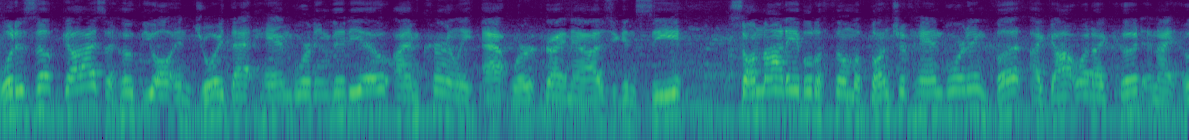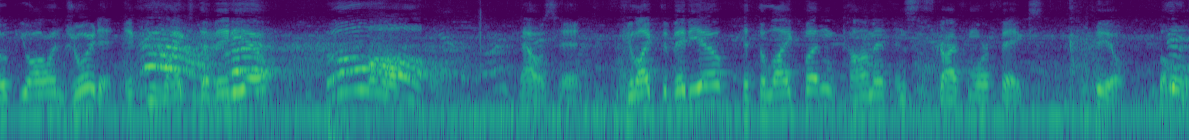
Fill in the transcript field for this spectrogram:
What is up, guys? I hope you all enjoyed that handboarding video. I'm currently at work right now, as you can see, so I'm not able to film a bunch of handboarding, but I got what I could, and I hope you all enjoyed it. If you liked the video, that was hit. If you liked the video, hit the like button, comment, and subscribe for more fakes. Peel the hole.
